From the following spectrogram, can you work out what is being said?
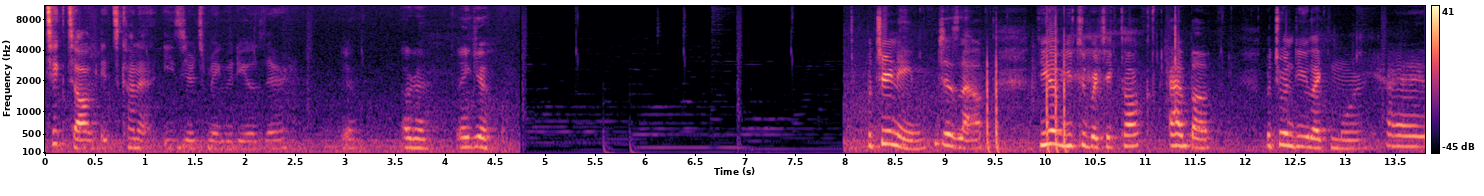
TikTok, it's kind of easier to make videos there. Yeah. Okay, thank you. What's your name? Giselle. Do you have YouTube or TikTok? I have both. Which one do you like more? I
